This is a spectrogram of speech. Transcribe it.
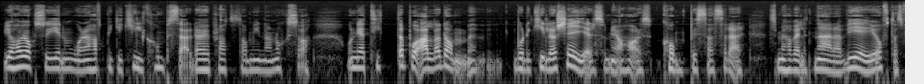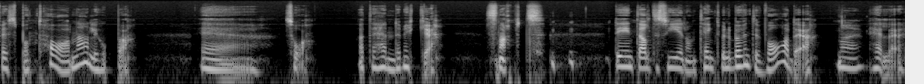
jag har ju också genom åren haft mycket killkompisar, det har jag pratat om innan också. Och när jag tittar på alla de, både killar och tjejer som jag har, kompisar sådär, som jag har väldigt nära, vi är ju oftast väldigt spontana allihopa. Eh, så, att det händer mycket snabbt. Det är inte alltid så genomtänkt, men det behöver inte vara det Nej. heller.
